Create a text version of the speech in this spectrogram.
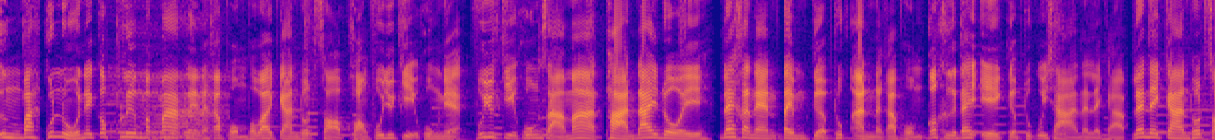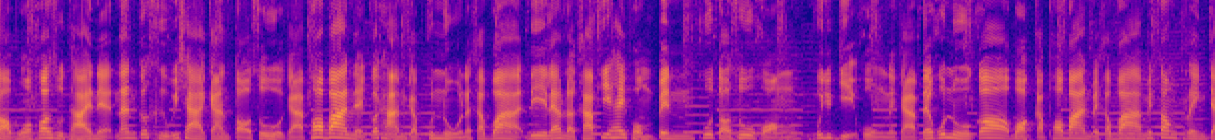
อึ้งปะคุณหนูเนี่ยก็ปลื้มมากๆเลยนะครับผมเพราะว่าการทดสอบของฟูยุกิคุงเนี่ยฟูยุกิคุงสามารถผ่านได้โดยได้คะแนนเต็มเกือบทุกอันนะครับผมก็คือได้ A เกือบทุกวิชานั่นแหละครับและในการทดสอบหัวข้อสุดท้ายเนี่ยนั่นก็คือวิชาการต่อสู้ครับพ่อบ้านเนี่ยก็ถามกับคุณหนูนะครับว่าดีแล้วเหรอครับที่ให้ผมเป็นคู่ต่อสู้ของฟูยุกิคุงนะครับแต่คุณหนูก็บอกกับพ่อบ้านไปครับว่าไม่ต้องเกรงใจ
